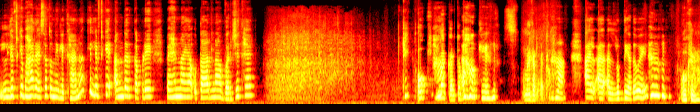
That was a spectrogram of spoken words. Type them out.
लिफ्ट के बाहर ऐसा तो नहीं लिखा है ना कि लिफ्ट के अंदर कपड़े पहनना या उतारना वर्जित है? ओके मैं करता हूँ ओके मैं कर लेता हूँ हाँ I'll, I'll look the other way okay madam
